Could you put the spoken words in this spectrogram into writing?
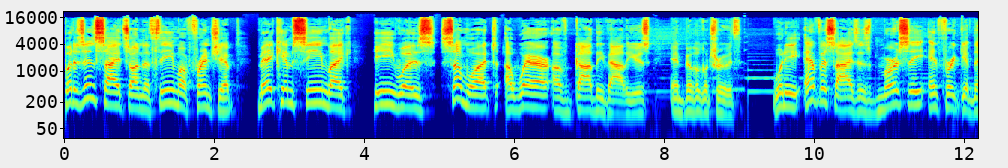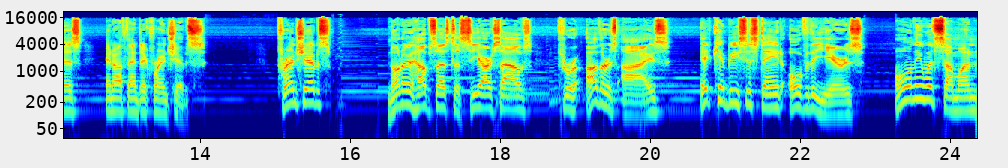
But his insights on the theme of friendship make him seem like he was somewhat aware of godly values and biblical truth when he emphasizes mercy and forgiveness in authentic friendships. Friendships not only helps us to see ourselves through others' eyes, it can be sustained over the years only with someone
